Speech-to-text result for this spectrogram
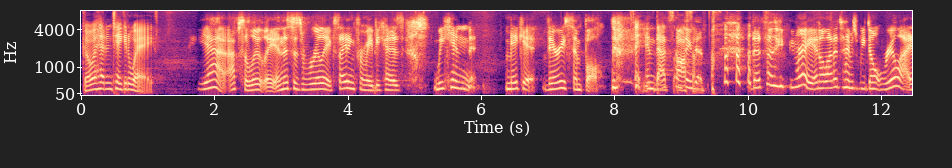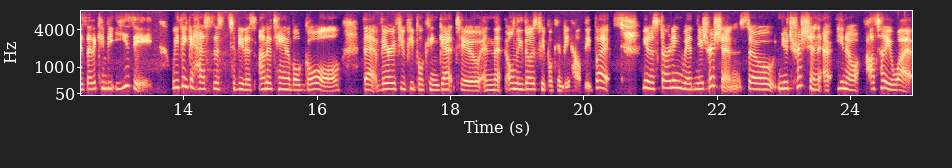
go ahead and take it away. Yeah, absolutely. And this is really exciting for me because we can make it very simple. and that's, that's awesome. That, that's something right. And a lot of times we don't realize that it can be easy. We think it has this to be this unattainable goal that very few people can get to and that only those people can be healthy. But, you know, starting with nutrition. So nutrition, uh, you know, I'll tell you what,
